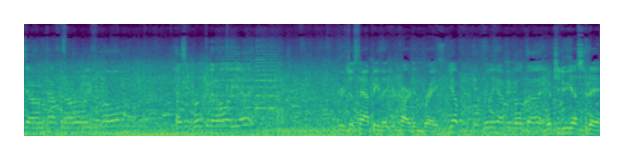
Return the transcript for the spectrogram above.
down half an hour away from home. Hasn't broken at all yet. You're just happy that your car didn't break. Yep, really happy about that. What'd you do yesterday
